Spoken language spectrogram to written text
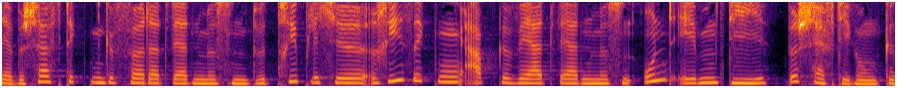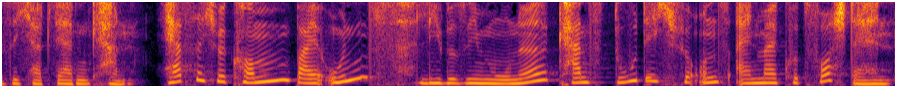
der Beschäftigten gefördert werden müssen, betriebliche Risiken abgewehrt werden müssen und eben die Beschäftigung gesichert werden kann. Herzlich willkommen bei uns, liebe Simone. Kannst du dich für uns einmal kurz vorstellen?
